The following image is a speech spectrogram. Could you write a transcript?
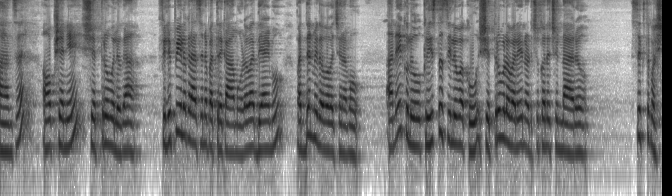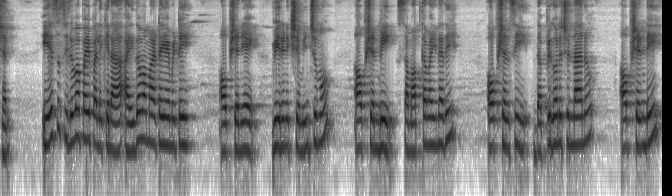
ఆన్సర్ ఆప్షన్ ఏ శత్రువులుగా. ఫిలిప్పీలకు రాసిన పత్రిక మూడవ అధ్యాయము పద్దెనిమిదవ వచనము. అనేకులు క్రీస్తు శిలువకు శత్రువుల వలె నడుచుకొనుచున్నారు. సిక్స్త్ క్వశ్చన్ యేసు శిలువపై పలికిన ఐదవ మాట ఏమిటి? ఆప్షన్ ఏ వీరిని క్షమించుము. ఆప్షన్ బి సమాప్తమైనది. ఆప్షన్ సి దప్పిగొనుచున్నాను ఆప్షన్ డి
